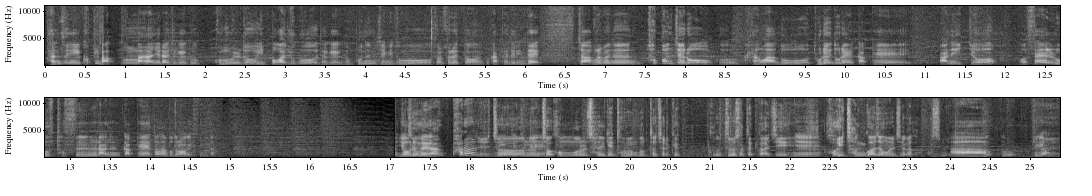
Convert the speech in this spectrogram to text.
단순히 커피 맛뿐만 아니라 되게 그 건물도 이뻐가지고 되게 그 보는 재미도 쏠쏠했던 그 카페들인데 자 그러면은 첫 번째로 그 강화도 도레도레 카페 안에 있죠. 어, 셀 로스터스라는 카페에 떠나보도록 하겠습니다. 여름에 한 8월? 예, 저는 저 건물 설계 도면부터 저렇게 그 들어설 때까지 예. 거의 전 과정을 제가 다 봤습니다. 아, 그 저기 네.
